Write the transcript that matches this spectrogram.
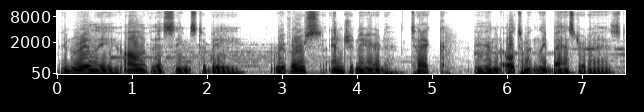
And really, all of this seems to be reverse engineered tech and ultimately bastardized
